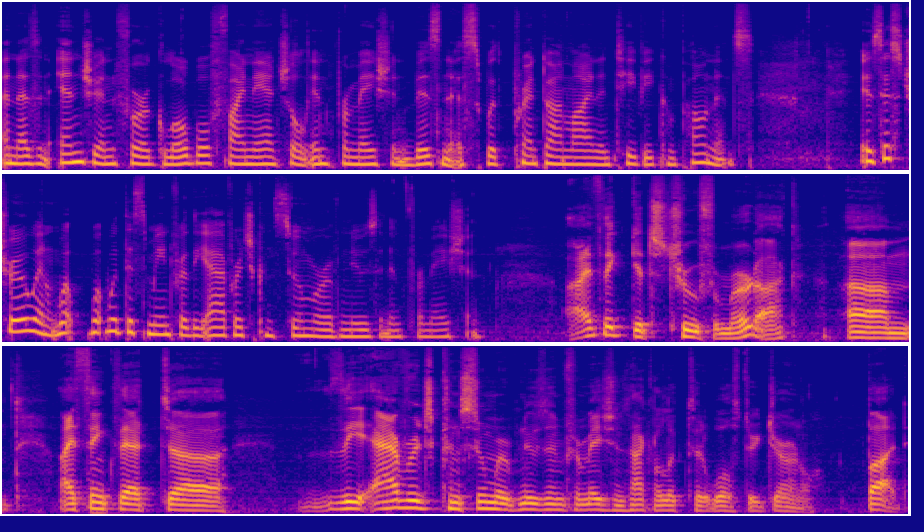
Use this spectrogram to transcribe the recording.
and as an engine for a global financial information business with print, online, and TV components. Is this true? And what what would this mean for the average consumer of news and information? I think it's true for Murdoch. Um, I think that uh, the average consumer of news and information is not going to look to the Wall Street Journal, but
